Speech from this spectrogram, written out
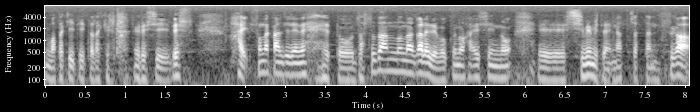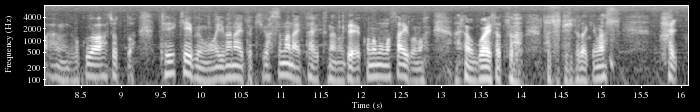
また聞いていただけると 嬉しいです。はい。そんな感じでね、えっと、雑談の流れで僕の配信の、えー、締めみたいになっちゃったんですが僕はちょっと定型文を言わないと気が済まないタイプなのでこのまま最後のあのご挨拶をさせていただきます。はい。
